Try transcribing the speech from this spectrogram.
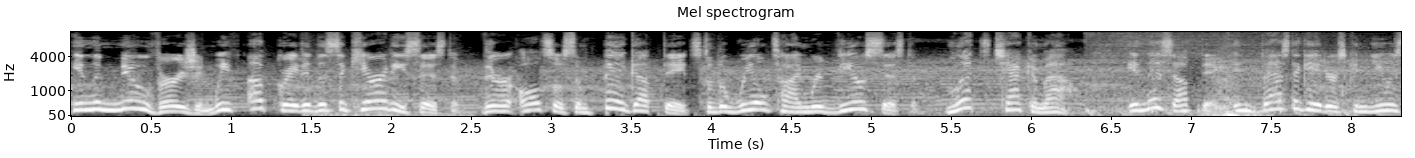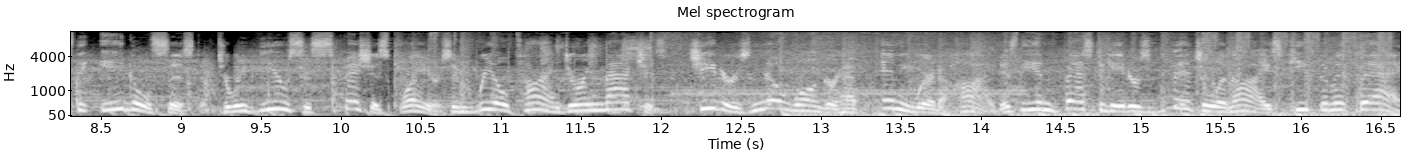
In the new version, we've upgraded the security system. There are also some big updates to the real-time review system. Let's check them out. In this update, investigators can use the Eagle system to review suspicious players in real time during matches. Cheaters no longer have anywhere to hide as the investigators' vigilant eyes keep them at bay.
